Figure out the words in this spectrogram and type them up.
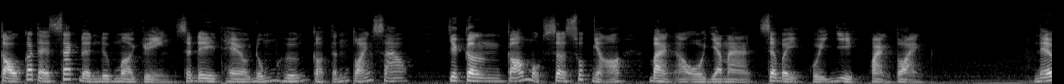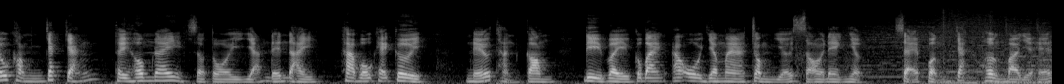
Cậu có thể xác định được mọi chuyện sẽ đi theo đúng hướng cậu tính toán sao? Chỉ cần có một sơ suất nhỏ, bàn Aoyama sẽ bị hủy diệt hoàn toàn. Nếu không chắc chắn, thì hôm nay sao tôi dám đến đây? Hà Vũ khẽ cười. Nếu thành công, địa vị của bang Aoyama trong giới xã hội đen Nhật sẽ vững chắc hơn bao giờ hết.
